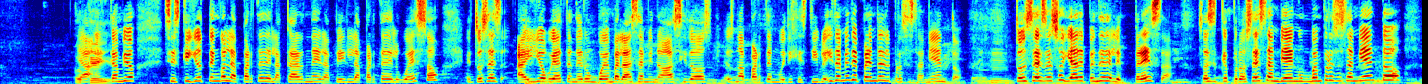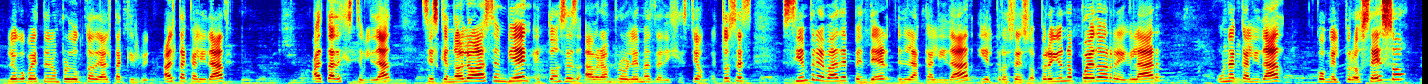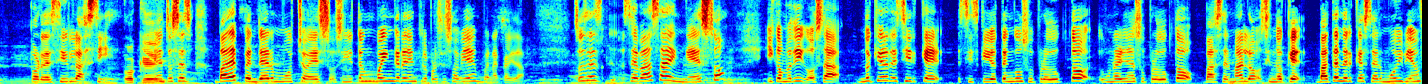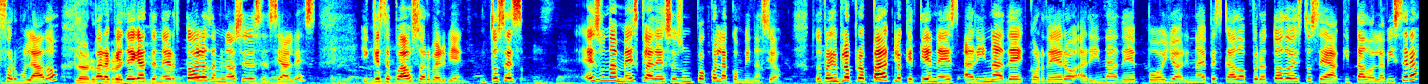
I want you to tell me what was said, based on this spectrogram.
En cambio, si es que yo tengo la parte de la carne, la piel y la parte del hueso, entonces ahí yo voy a tener un buen balance de aminoácidos, es una parte muy digestible y también depende del procesamiento. Entonces eso ya depende de la empresa. O sea, si es que procesan bien un buen procesamiento, luego voy a tener un producto de alta, alta calidad, alta digestibilidad. Si es que no lo hacen bien, entonces habrán problemas de digestión. Entonces siempre va a depender de la calidad y el proceso, pero yo no puedo arreglar una calidad con el proceso, por decirlo así. Ok. Entonces va a depender mucho eso. Si yo tengo un buen ingrediente, lo proceso bien, buena calidad. Entonces se basa en eso y como digo, o sea, no quiero decir que si es que yo tengo un subproducto, una harina de subproducto va a ser malo, sino que va a tener que ser muy bien formulado Claro, para correcto. que llegue a tener todos los aminoácidos esenciales y que se pueda absorber bien. Entonces es una mezcla de eso, es un poco la combinación. Entonces, por ejemplo, Propac lo que tiene es harina de cordero, harina de pollo, harina de pescado, pero todo esto se ha quitado la víscera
